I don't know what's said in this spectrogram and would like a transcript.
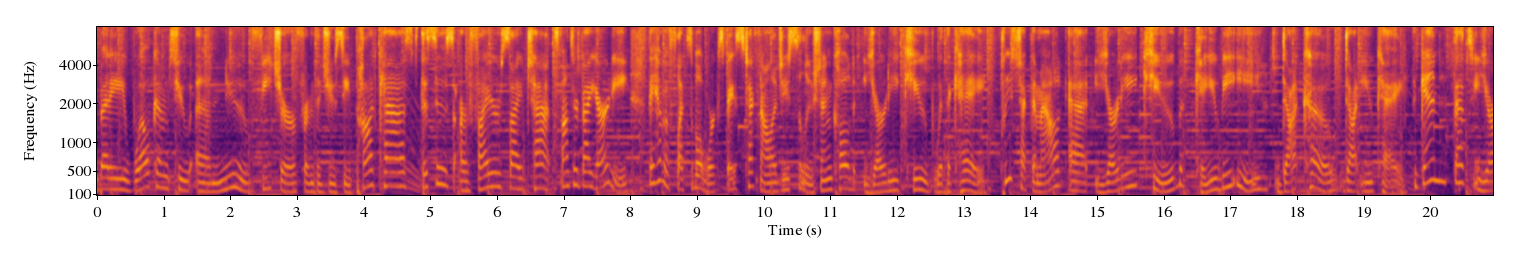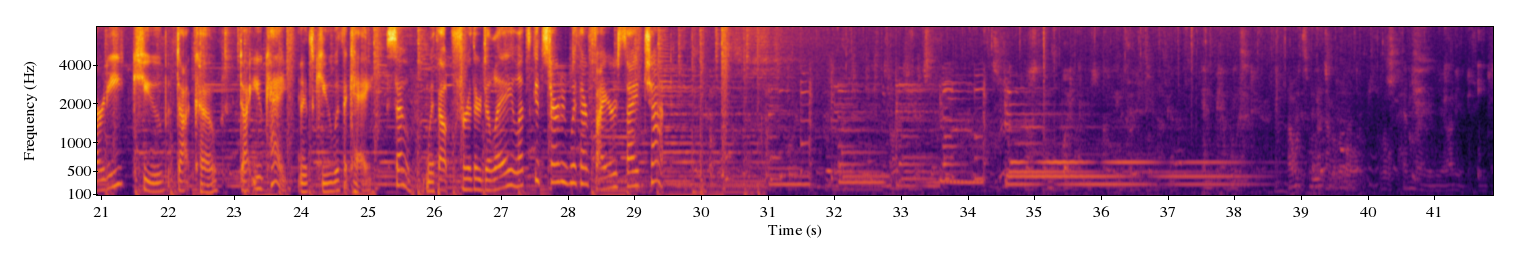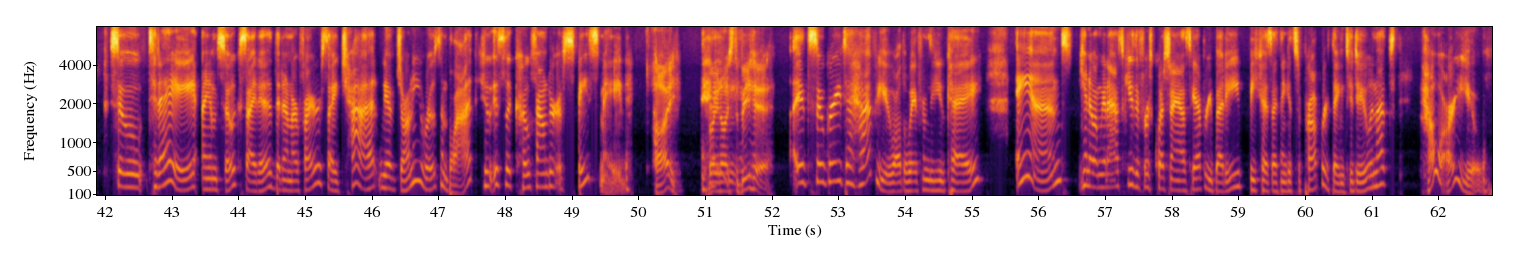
everybody, welcome to a new feature from the GCUC podcast. This is our fireside chat sponsored by Yardi. They have a flexible workspace technology solution called Yardi Kube with a K. Please check them out at yardikube, K-U-B-E dot co dot UK. Again, that's yardikube.co.uk and it's Q with a K. So, without further delay, let's get started with our fireside chat. So today I am so excited that in our fireside chat, we have Jonny Rosenblatt, who is the co founder of Space Made. Hi, very Hey. nice to be here. It's so great to have you all the way from the UK. And, you know, I'm going to ask you the first question I ask everybody because I think it's a proper thing to do. And that's, how are you?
